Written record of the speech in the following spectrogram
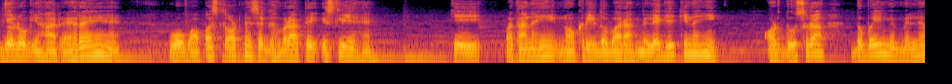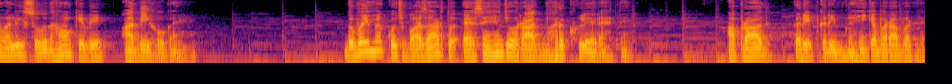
जो लोग यहाँ रह रहे हैं, वो वापस लौटने से घबराते इसलिए हैं कि पता नहीं नौकरी दोबारा मिलेगी कि नहीं और दूसरा, दुबई में मिलने वाली सुविधाओं के वे आदि हो गए हैं। दुबई में कुछ बाज़ार तो ऐसे हैं जो रात भर खुले रहते हैं। अपराध करीब करीब नहीं के बराबर है।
